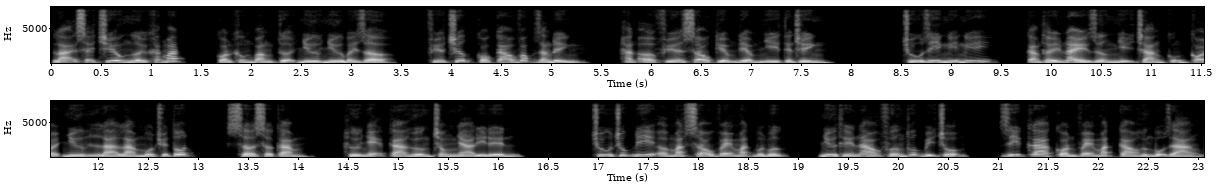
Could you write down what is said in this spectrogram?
lại sẽ chiêu người khác mắt, còn không bằng tựa như như bây giờ, phía trước có cao vóc dáng đỉnh, hắn ở phía sau kiếm điểm nhi tiền trinh. Chu Di nghĩ nghĩ, cảm thấy này Dương Nhị Tráng cũng coi như là làm một chuyện tốt, sờ sơ cảm, hừ nhẹ ca hướng trong nhà đi đến. Chu Trúc đi ở mặt sau vẻ mặt buồn bực, như thế nào phương thuốc bị trộm, Di ca còn vẻ mặt cao hứng bộ dáng.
